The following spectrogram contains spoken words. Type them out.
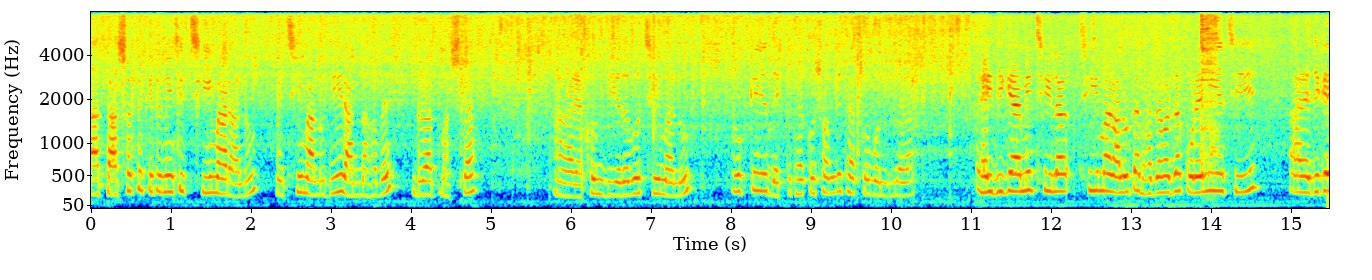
আর তার সাথে কেটে নিয়েছি ছিম আর আলু। এই ছিম আলু দিয়ে রান্না হবে ডোরাট মাছটা। আর এখন দিয়ে দেবো ছিম আলু। ওকে, দেখতে থাকো, সঙ্গে থাকো বন্ধুরা। এইদিকে আমি ছিলা ছিম আর আলুটা ভাজা ভাজা করে নিয়েছি। আর এদিকে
